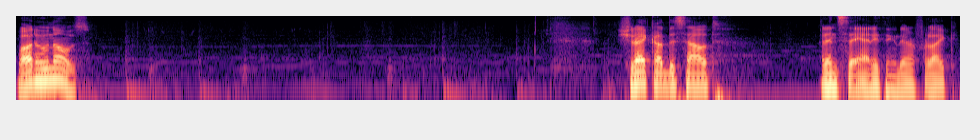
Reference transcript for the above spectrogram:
But who knows? Should I cut this out? I didn't say anything there for like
